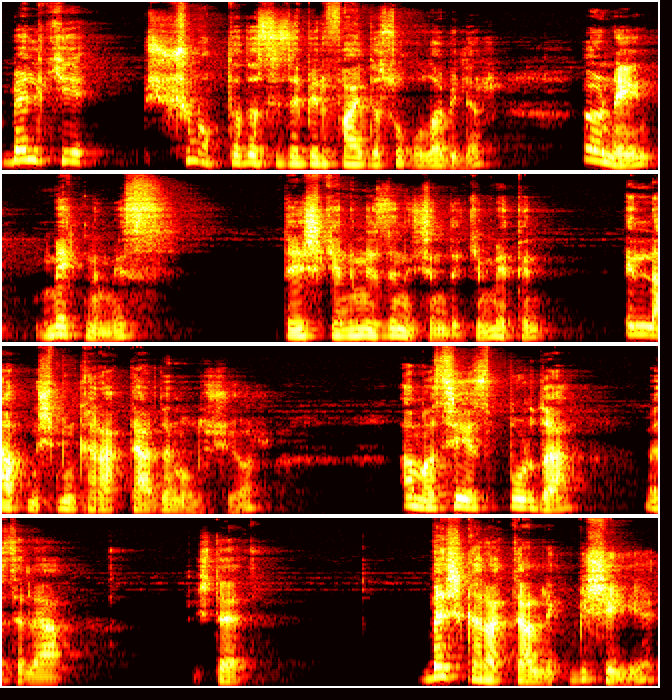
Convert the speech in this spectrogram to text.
Belki şu noktada size bir faydası olabilir. Örneğin metnimiz değişkenimizin içindeki metin 50-60 bin karakterden oluşuyor. Ama siz burada mesela işte 5 karakterlik bir şeyi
